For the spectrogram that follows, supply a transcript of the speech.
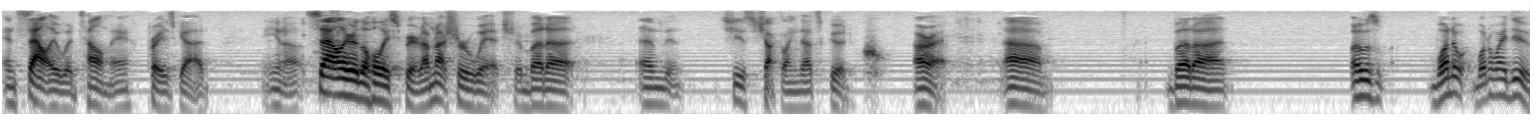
And Sally would tell me, praise God. You know, Sally or the Holy Spirit. I'm not sure which. But, uh, and she's chuckling. That's good. All right. Um, but, uh, it was, what do, what do I do?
